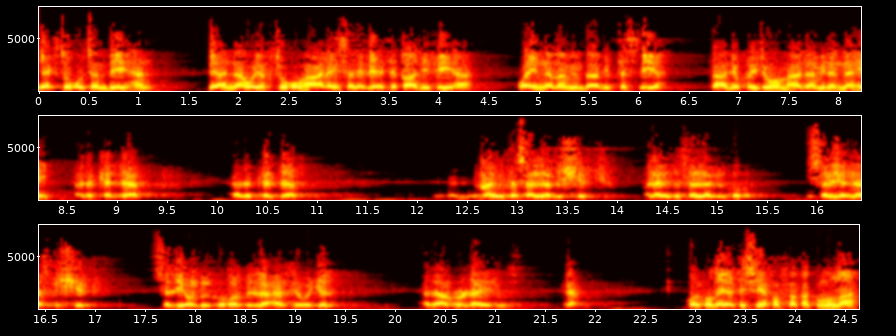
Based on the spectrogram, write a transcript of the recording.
يكتب تنبيها بأنه يكتبها ليس للاعتقاد فيها وإنما من باب التسلية فهل يخرجهم هذا من النهي؟ هذا كذاب. هذا كذاب. ما يتسلى بالشرك ولا يتسلى بالكفر. يسلي الناس بالشرك يسليهم بالكفر بالله عز وجل هذا أمر لا يجوز. نعم. قل فضيلة الشيخ وفقكم الله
